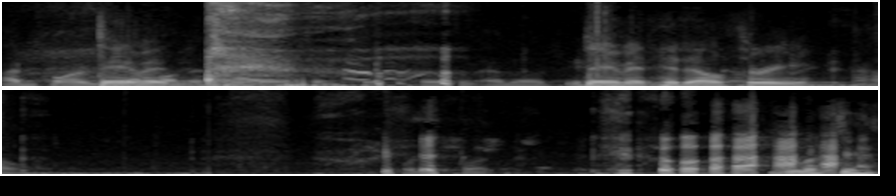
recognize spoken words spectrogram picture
I just wanted to be David. up on the tower since there- there MLG. David, hit L3. Ow. What the fuck? Look at-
